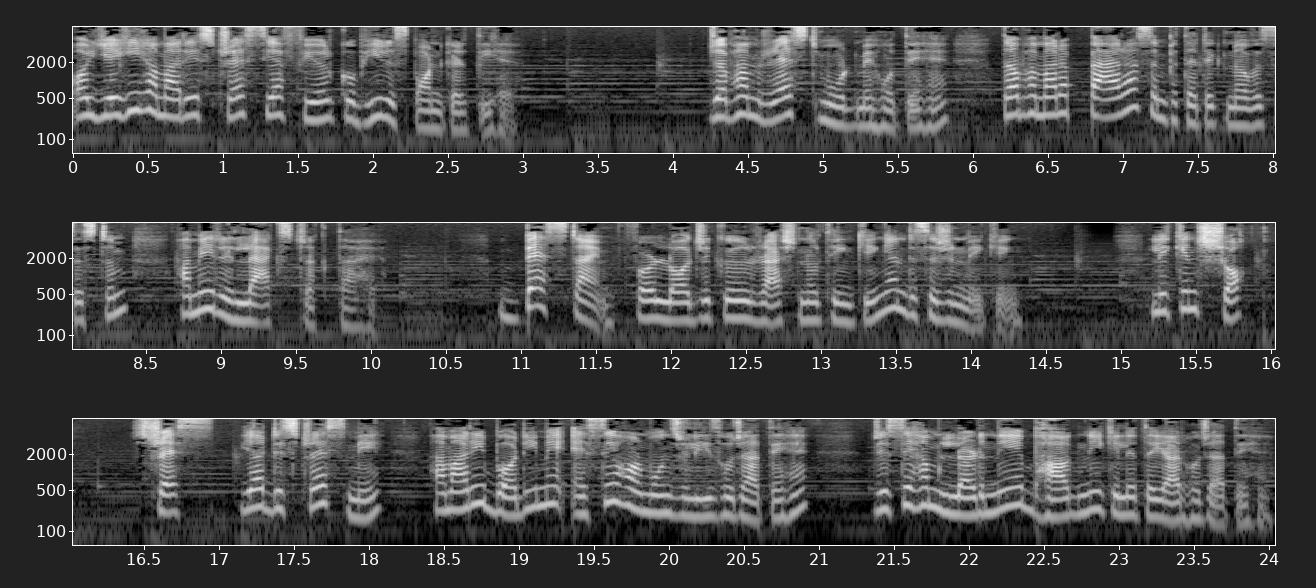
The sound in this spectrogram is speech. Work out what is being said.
और यही हमारे स्ट्रेस या फियर को भी रिस्पॉन्ड करती है। जब हम रेस्ट मोड में होते हैं, तब हमारा पैरासिम्पथेटिक नर्वस सिस्टम हमें रिलैक्स्ड रखता है। Best time for logical rational thinking and decision making लेकिन शॉक स्ट्रेस या डिस्ट्रेस में हमारी बॉडी में ऐसे हॉर्मोन्स रिलीज़ हो जाते हैं, जिससे हम लड़ने, भागने के लिए तैयार हो जाते हैं।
